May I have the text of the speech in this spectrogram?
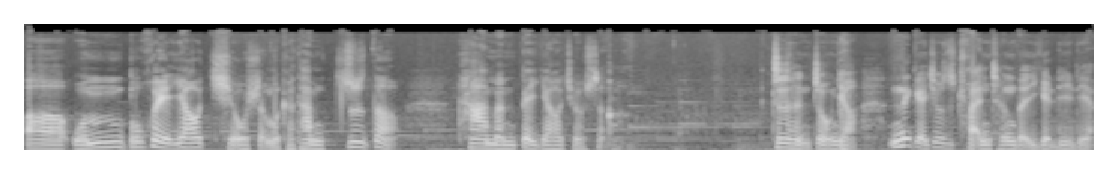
啊，我们不会要求什么，可他们知道他们被要求什么，这是很重要。那个就是传承的一个力量，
